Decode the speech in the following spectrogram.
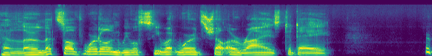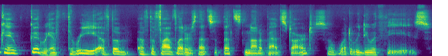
Hello, let's solve Wordle and we will see what words shall arise today. Okay, good. We have three of the of the five letters. That's that's not a bad start. So what do we do with these?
